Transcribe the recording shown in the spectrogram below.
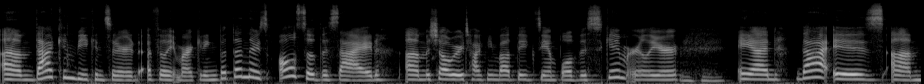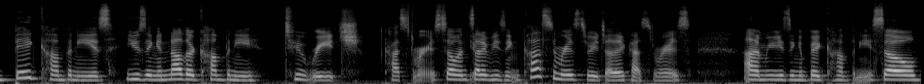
Um, that can be considered affiliate marketing. But then there's also the side, um, Michelle, we were talking about the example of the Skimm earlier. And that is um, big companies using another company to reach customers. So instead of using customers to reach other customers, um, you're using a big company. So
